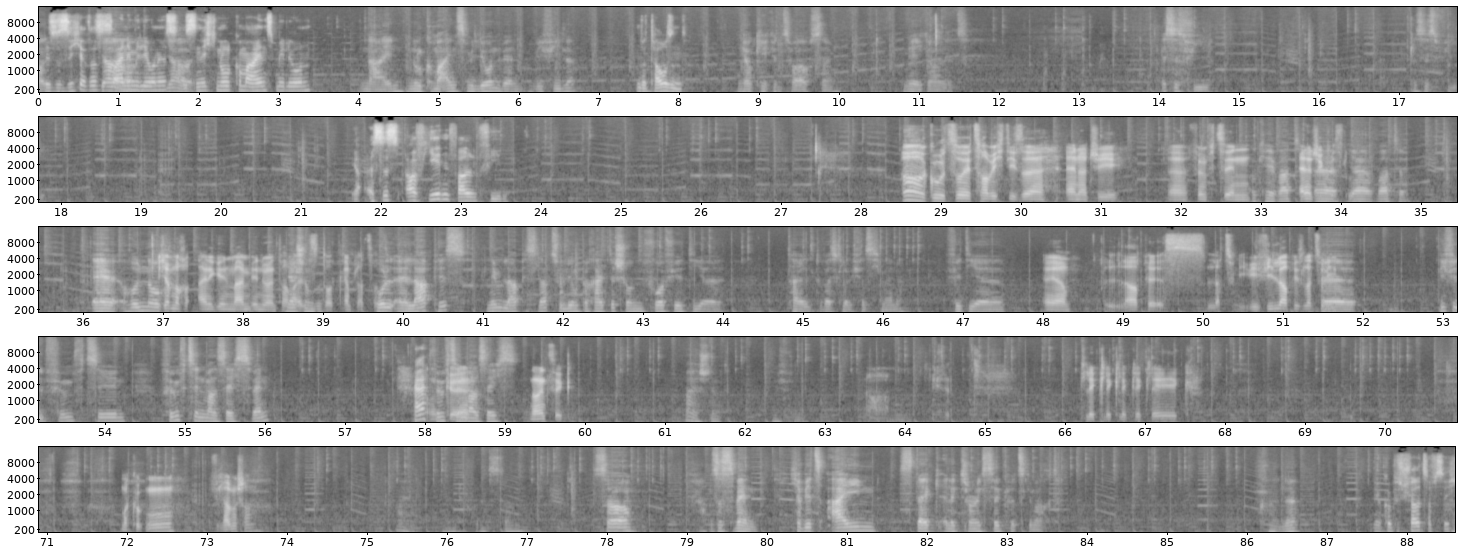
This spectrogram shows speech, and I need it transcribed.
Frag- Bist du sicher, dass es Ja, eine Million ist? ja. Ist nicht 0,1 Millionen? Nein, 0,1 Millionen wären wie viele? Oder 1000? Ja, okay, können zwar auch sein. Mir egal jetzt. Es ist viel. Es ist viel. Ja, es ist auf jeden Fall viel. Oh gut, so jetzt habe ich diese Energy äh, 15. Okay, warte. Energy äh, Crystal. Ja, warte. Äh, hol noch. Ich habe noch einige in meinem Inventar, Ja, weil schon es gut. dort keinen Platz hat. Hol äh, Lapis. Nimm Lapis Lazuli und bereite schon vor für die äh, Teil. Du weißt, glaube ich, was ich meine. Für die äh, Ja. Lapis Lazuli. Wie viel Lapis Lazuli? äh, wie viel? 15. 15 mal 6, Sven. Hä? 15 Okay. mal 6. 90. Ah ja, stimmt. Ähm, wie viel? Klick, klick, klick, klick, klick. Mal gucken. Wie viel haben wir schon? Ah. So. Also Sven, ich habe jetzt ein Stack Electronic Circuits gemacht. ne? Jakob ist stolz auf sich.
